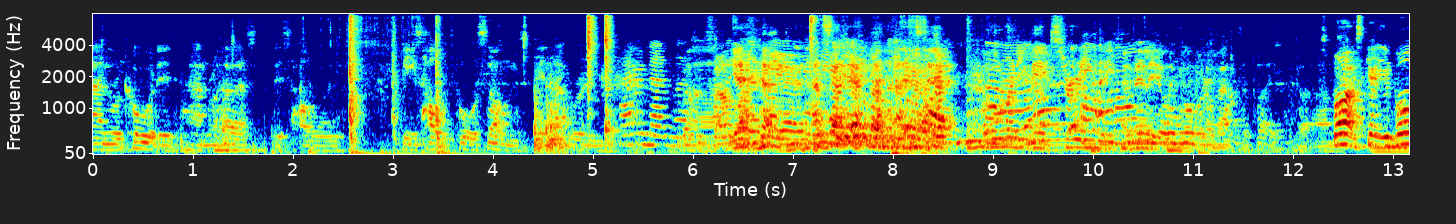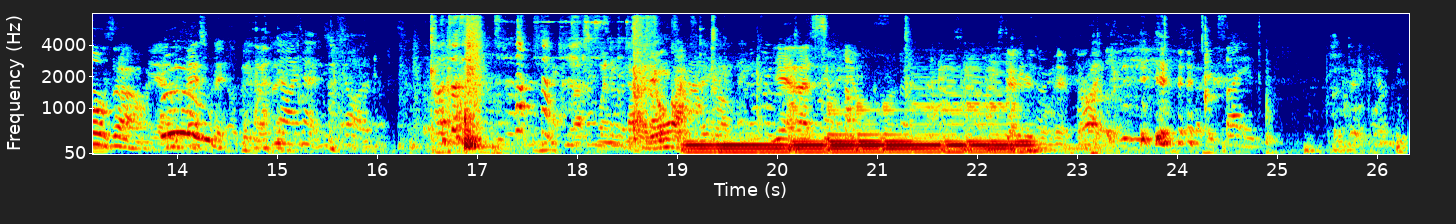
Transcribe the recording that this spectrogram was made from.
and recorded and rehearsed this whole, these whole four songs in that room. I remember. Uh, sound yeah, like yeah. And so yeah, we'll already be extremely familiar with what we're about to play. But, um, Sparks, get your balls out. yeah, the best bit will be No, I know. God. That's when it That's the goes. encore. Yeah, that's it. Stand here, one here. Right. Excited.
